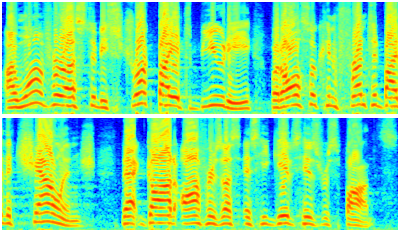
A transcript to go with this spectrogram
I want for us to be struck by its beauty, but also confronted by the challenge that God offers us as He gives His response.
